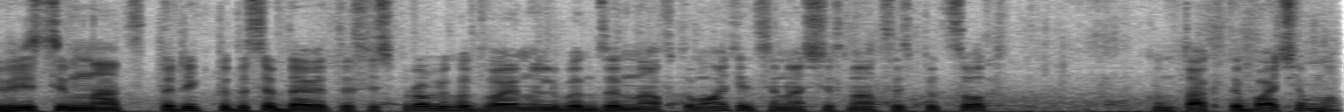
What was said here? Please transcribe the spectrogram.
18 рік, 59 тисяч пробігу, 2.0 бензин на автоматі, ціна 16500. Контакти бачимо.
